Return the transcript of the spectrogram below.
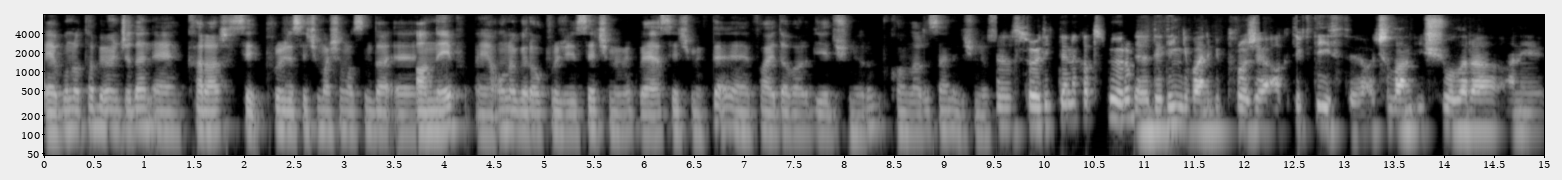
E, bunu tabii önceden e, karar se- proje seçim aşamasında e, anlayıp e, ona göre o projeyi seçmemek veya seçmekte e, fayda var diye düşünüyorum. Bu konularda sen ne düşünüyorsun? Ee, söylediklerine katılıyorum. Ee, dediğin gibi hani bir proje aktif değilse, açılan iş yollara, hani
